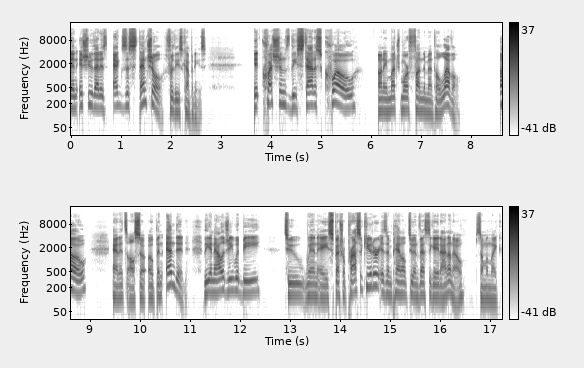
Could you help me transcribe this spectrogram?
an issue that is existential for these companies. It questions the status quo on a much more fundamental level. Oh, and it's also open ended. The analogy would be to when a special prosecutor is impaneled to investigate, I don't know, someone like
